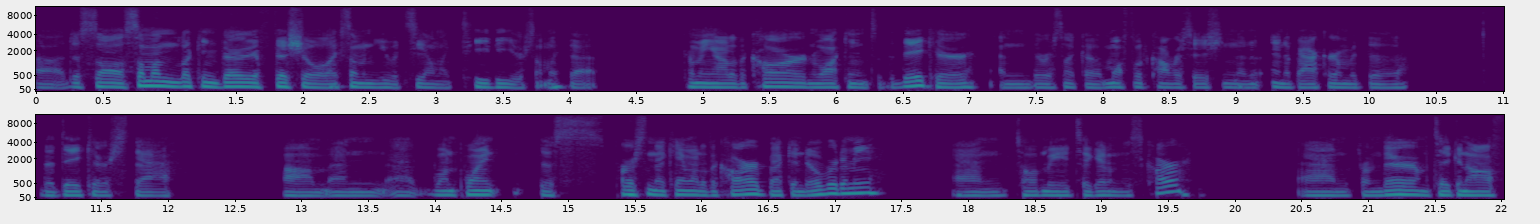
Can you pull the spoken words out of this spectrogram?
uh, just saw someone looking very official, like someone you would see on like TV or something like that, coming out of the car and walking into the daycare, and there was like a muffled conversation in, in a back room with the the daycare staff um, and at one point, this person that came out of the car beckoned over to me and told me to get in this car. And from there, I'm taken off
